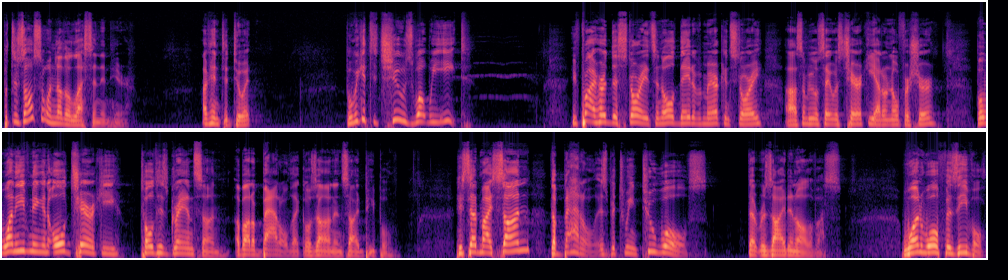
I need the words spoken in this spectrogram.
But there's also another lesson in here. I've hinted to it. But we get to choose what we eat. You've probably heard this story. It's an old Native American story. Uh, some people say it was Cherokee. I don't know for sure. But one evening, an old Cherokee told his grandson about a battle that goes on inside people. He said, My son, the battle is between two wolves that reside in all of us. One wolf is evil,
